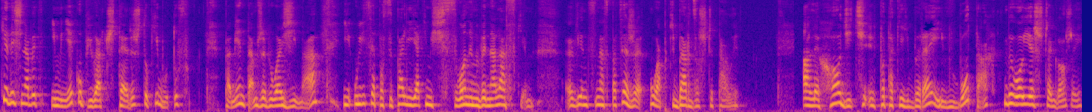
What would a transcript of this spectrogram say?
Kiedyś nawet i mnie kupiła cztery sztuki butów. Pamiętam, że była zima i ulice posypali jakimś słonym wynalazkiem, więc na spacerze łapki bardzo szczypały. Ale chodzić po takiej brei w butach było jeszcze gorzej.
